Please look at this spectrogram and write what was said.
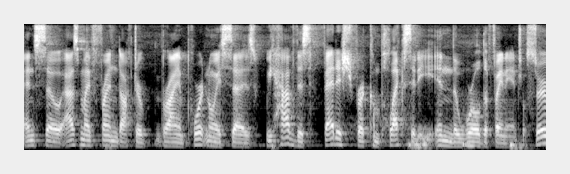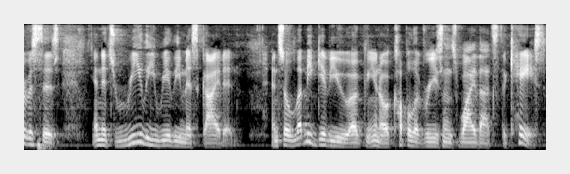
And so, as my friend Dr. Brian Portnoy says, we have this fetish for complexity in the world of financial services, and it's really, really misguided. And so, let me give you a, you know, a couple of reasons why that's the case.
